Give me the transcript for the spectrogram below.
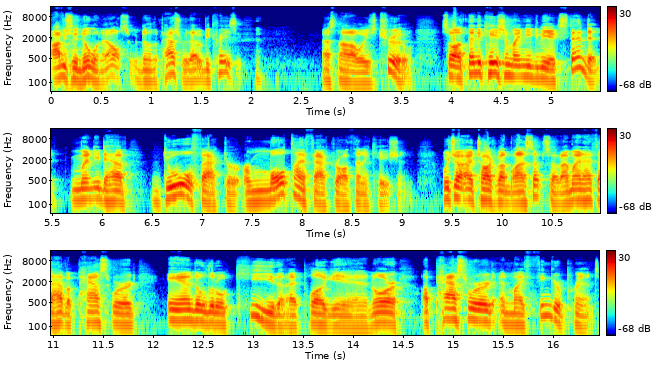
Obviously no one else would know the password, that would be crazy. That's not always true. So authentication might need to be extended. You might need to have dual factor or multi-factor authentication, which I, I talked about in the last episode. I might have to have a password and a little key that I plug in, or a password and my fingerprint,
